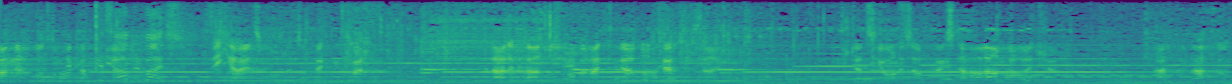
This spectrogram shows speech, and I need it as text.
Gefangenenspur zum Departieren. Sicherheitsgruppe zum Becken 5. Der Ladeplan muss vorbereitet werden und fertig sein. Die Station ist auf höchster Alarmbereitschaft. Achtung, Achtung!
